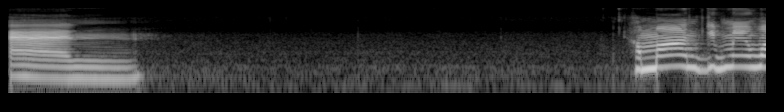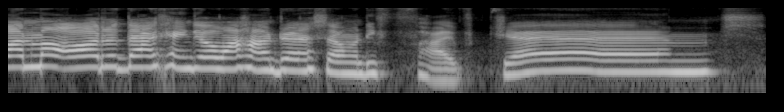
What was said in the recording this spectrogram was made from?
And come on, give me one more order that I can get 175 gems.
